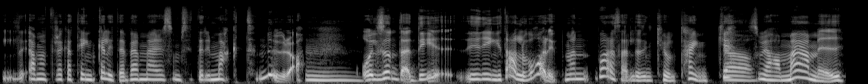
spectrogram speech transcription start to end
ja, försöka tänka lite, vem är det som sitter i makt nu då? Mm. Och liksom det, det är inget allvarligt, men bara så här, en liten kul tanke Ja. som jag har med mig.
